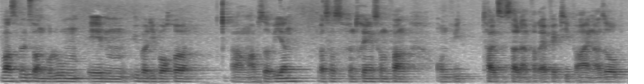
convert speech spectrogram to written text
was willst du an Volumen eben über die Woche ähm, absolvieren, was hast du für einen Trainingsumfang und wie teilst du es halt einfach effektiv ein. Also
